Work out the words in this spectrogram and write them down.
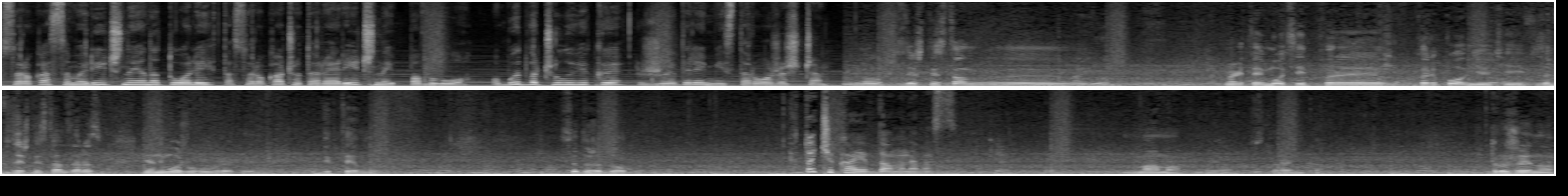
47-річний Анатолій та 44-річний Павло. Обидва чоловіки жителі міста Рожище. Ну, фізичний стан, е, знаєте, емоції пере, переповнюють і за фізичний стан зараз я не можу говорити об'єктивно. Все дуже добре. Хто чекає вдома на вас? Мама моя старенька. дружина,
